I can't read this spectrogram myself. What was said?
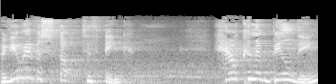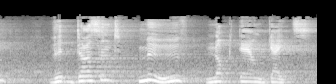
have you ever stopped to think, how can a building that doesn't move knock down gates?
